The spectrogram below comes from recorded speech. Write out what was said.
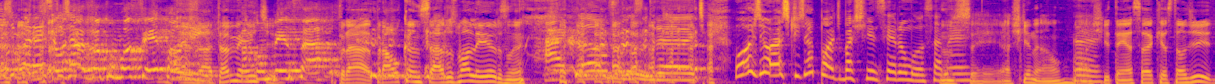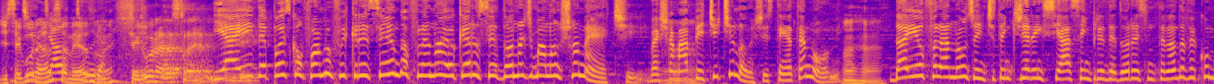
Hoje parece que já. casou com você, Paulinho. Exatamente. Pra compensar. Pra, pra alcançar os maleiros, né? Ai, tão frustrante. Hoje eu acho que já pode baixinha ser Não né? sei, acho que não. É. Acho que tem essa questão de, de segurança altura. mesmo, né? Segurança, é. E aí, depois, conforme eu fui crescendo, eu falei, não, eu quero ser dona de uma lanchonete. Vai chamar Apetite Lanches, tem até nome. Aham. Daí eu falei, ah, não, gente, tem que gerenciar, ser empreendedora, isso não tem nada a ver comigo.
